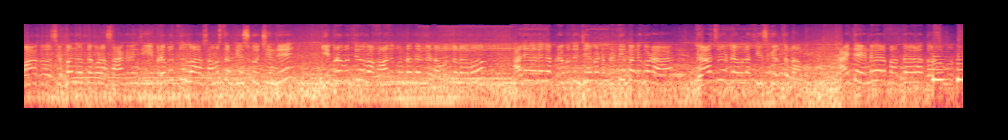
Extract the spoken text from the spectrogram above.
మాకు సిబ్బంది అంతా కూడా సహకరించి ఈ ప్రభుత్వం మా సంస్థను తీసుకొచ్చింది. ఈ ప్రభుత్వం మాకు ఆదుకుంటుందని మేము నమ్ముతున్నాము. అదేవిధంగా ప్రభుత్వం చేపట్టిన ప్రతి పని కూడా గ్రాస్ రూట్ లెవెల్లో తీసుకెళ్తున్నాము. అయితే రెండు వేల పద్నాలుగులో గౌరవ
